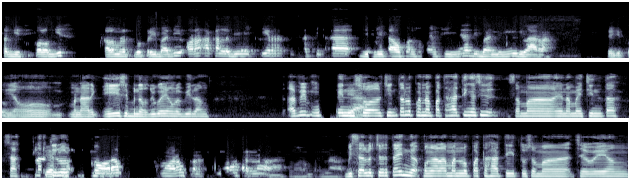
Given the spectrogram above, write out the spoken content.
segi psikologis kalau menurut gue pribadi orang akan lebih mikir ketika diberitahu konsekuensinya dibandingin dilarang. Kayak gitu. Iya oh menarik. Iya sih benar juga yang lo bilang. Tapi mungkin ya. soal cinta lo pernah patah hati gak sih sama yang namanya cinta? Sakit hati ya, lo semua orang semua orang pernah semua orang pernah lah. Semua orang pernah bisa lo ceritain nggak pengalaman lo patah hati itu sama cewek yang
